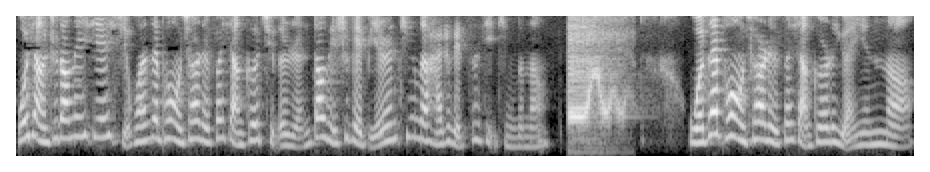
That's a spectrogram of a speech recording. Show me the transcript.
我想知道那些喜欢在朋友圈里分享歌曲的人，到底是给别人听的还是给自己听的呢？”我在朋友圈里分享歌的原因呢，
